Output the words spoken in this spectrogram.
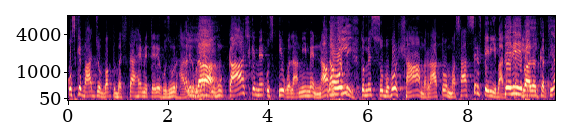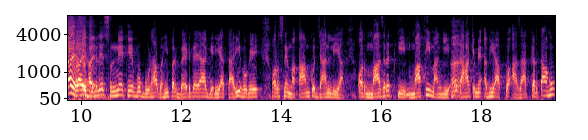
اس کے بعد جو وقت بچتا ہے میں تیرے حضور حاضر ہو۔ جاتی ہوں کاش کہ میں اس کی غلامی میں نہ ہوتی۔ تو میں صبح و شام رات و مسا صرف تیری عبادت تیری عبادت۔ کرتی جملے سننے تھے وہ بوڑھا وہیں پر بیٹھ گیا گریا تاری ہو گئے اور اس نے مقام کو جان لیا اور معذرت کی معافی مانگی اور کہا کہ میں ابھی آپ کو آزاد کرتا ہوں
